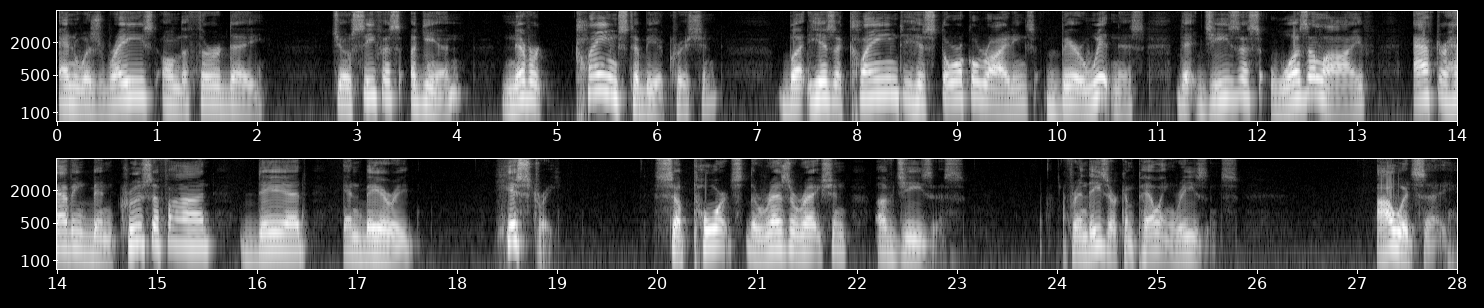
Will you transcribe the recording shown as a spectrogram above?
and was raised on the third day. Josephus, again, never claims to be a Christian, but his acclaimed historical writings bear witness that Jesus was alive after having been crucified, dead, and buried. History supports the resurrection of Jesus. Friend, these are compelling reasons. I would say,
